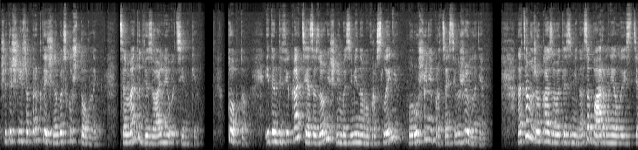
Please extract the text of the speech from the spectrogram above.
чи точніше практично безкоштовний, це метод візуальної оцінки. Тобто ідентифікація за зовнішніми змінами в рослині, порушення процесів живлення. На це може вказувати зміна забарвлення листя,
